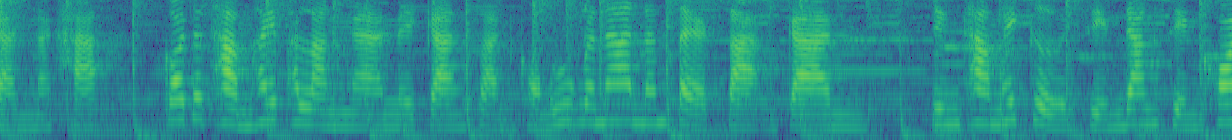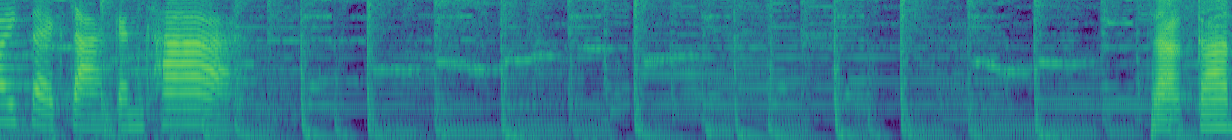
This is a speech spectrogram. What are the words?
กันนะคะ ก็จะทำให้พลังงานในการสั่นของลูกระนาดนั้นแตกต่างกัน จึงทำให้เกิดเสียงดังเสียงค่อยแตกต่างกันค่ะ จากการ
